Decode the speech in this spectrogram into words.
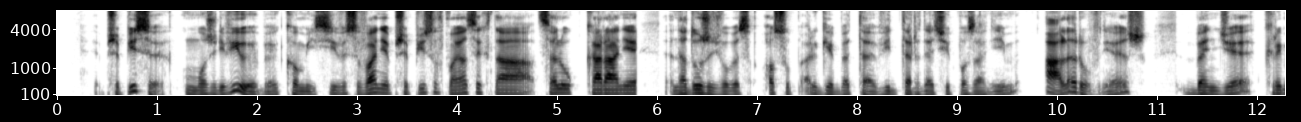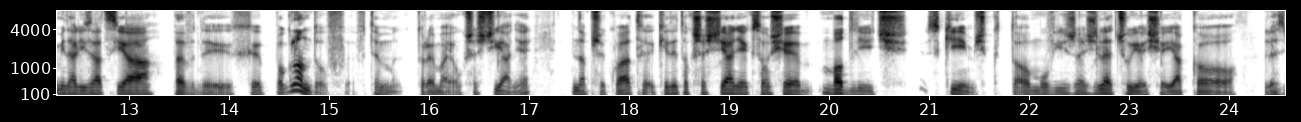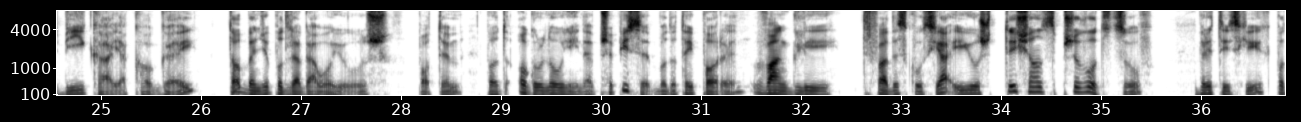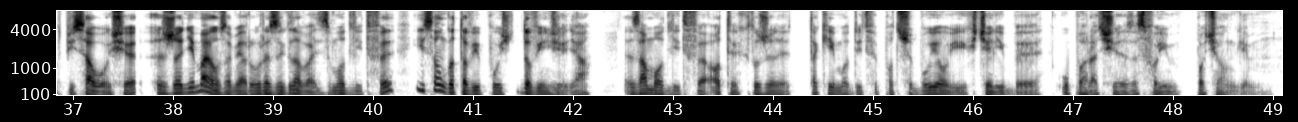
Przepisy umożliwiłyby komisji wysuwanie przepisów mających na celu karanie nadużyć wobec osób LGBT w internecie i poza nim, ale również będzie kryminalizacja pewnych poglądów, w tym, które mają chrześcijanie. Na przykład, kiedy to chrześcijanie chcą się modlić z kimś, kto mówi, że źle czuje się jako lesbijka, jako gej, to będzie podlegało już po tym pod ogólnounijne przepisy, bo do tej pory w Anglii trwa dyskusja i już tysiąc przywódców brytyjskich podpisało się, że nie mają zamiaru rezygnować z modlitwy i są gotowi pójść do więzienia za modlitwę o tych, którzy takiej modlitwy potrzebują i chcieliby uporać się ze swoim pociągiem.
